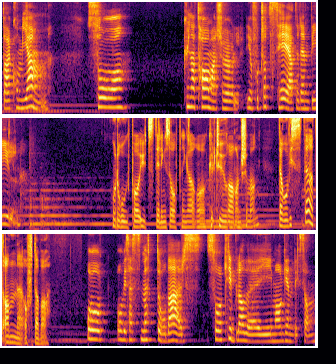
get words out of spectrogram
Da jeg kom hjem, så kunne jeg ta meg sjøl i å fortsatt se etter den bilen. Hun dro på utstillingsåpninger og kulturarrangement der hun visste at Anne ofte var. Og, og hvis jeg møtte henne der, så kribla det i magen, liksom.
